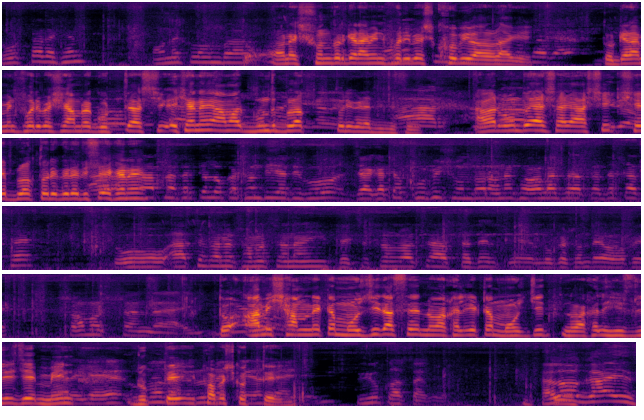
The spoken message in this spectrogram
রোডটা দেখেন অনেক লম্বা। অনেক সুন্দর গ্রামীণ পরিবেশ খুবই ভালো লাগে। তো গ্রামীণ পরিবেশে আমরা ঘুরতে আসছি। এখানে আমার বন্ধু ব্লগ তৈরি করে দিতেছে। আমার বন্ধু এসাই আশিক সে ব্লগ তৈরি করে দিছে এখানে। আপনাদেরকে লোকেশন দিয়ে দিব। জায়গাটা খুবই সুন্দর অনেক ভালো লাগবে আপনাদের কাছে। তো আছে কোনো সমস্যা নাই রেজিস্ট্রেশন আছে আপনাদেরকে লোকেশন দেওয়া হবে সমস্যা নাই। তো আমি সামনে একটা মসজিদ আছে নোয়াখালী একটা মসজিদ নোয়াখালী হিজলি যে মেন ঢুকতে প্রবেশ করতে। হ্যালো গাইস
